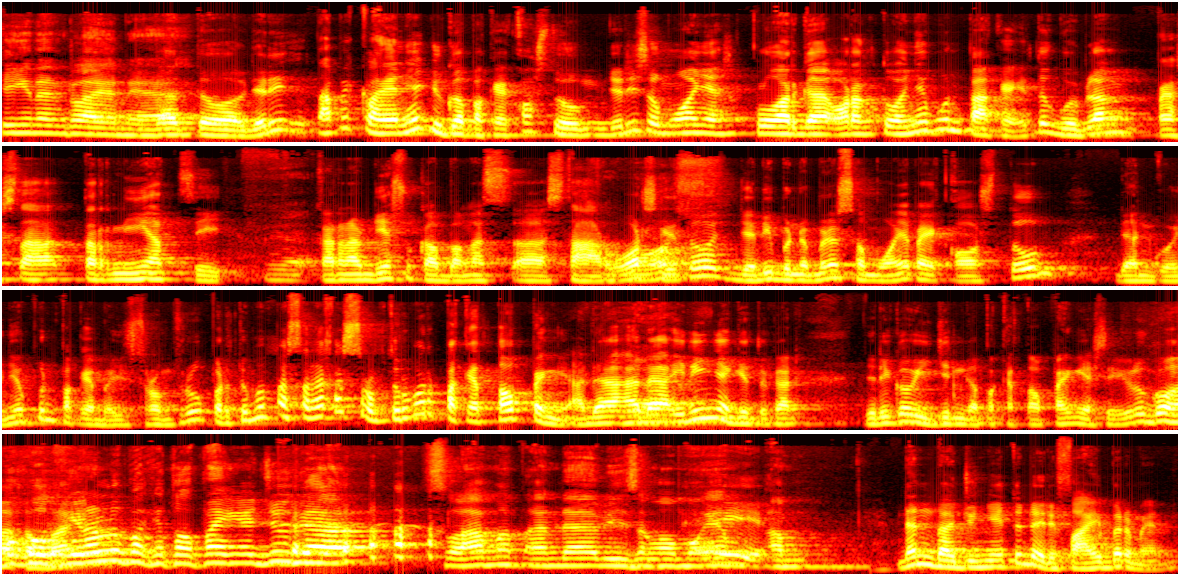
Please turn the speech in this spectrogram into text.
keinginan klien ya. Betul. Jadi tapi kliennya juga pakai kostum. Jadi semuanya keluarga orang tuanya pun pakai. Itu gue bilang pesta terniat sih. Iya. Karena dia suka banget uh, Star Wars, Wars. gitu. Jadi bener-bener semuanya pakai kostum dan gue pun pakai baju Stormtrooper. Cuma masalahnya kan Stormtrooper pakai topeng ya. Ada ada ininya gitu kan. Jadi gue izin gak pakai topeng ya sih. Lu gue Oh, gue kira lu pakai topengnya juga. Selamat Anda bisa ngomongnya. Am- Dan bajunya itu dari fiber man.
